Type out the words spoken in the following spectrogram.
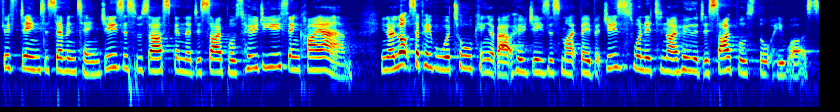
15 to 17, Jesus was asking the disciples, Who do you think I am? You know, lots of people were talking about who Jesus might be, but Jesus wanted to know who the disciples thought he was.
